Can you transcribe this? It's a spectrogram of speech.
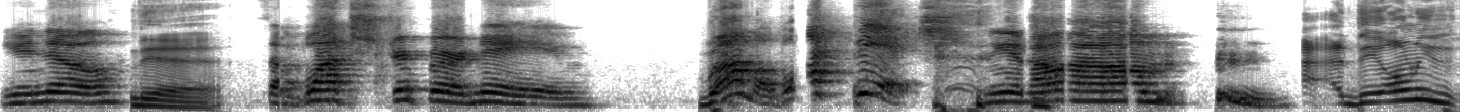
you know? Yeah. It's a black stripper name. But- I'm a black bitch, you know? Um, the only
